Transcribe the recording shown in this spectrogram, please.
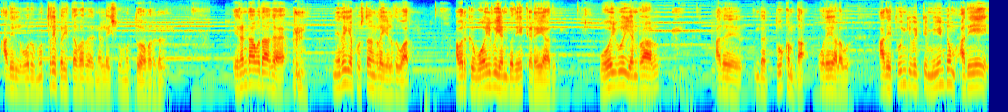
அதில் ஒரு முத்திரை பதித்தவர் நெல்லை சுமுத்து அவர்கள். இரண்டாவதாக நிறைய புஸ்தகங்களை எழுதுவார். அவருக்கு ஓய்வு என்பதே கிடையாது. ஓய்வு என்றால் அது இந்த தூக்கம்தான் ஒரே அளவு. அதை தூங்கிவிட்டு மீண்டும் அதே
